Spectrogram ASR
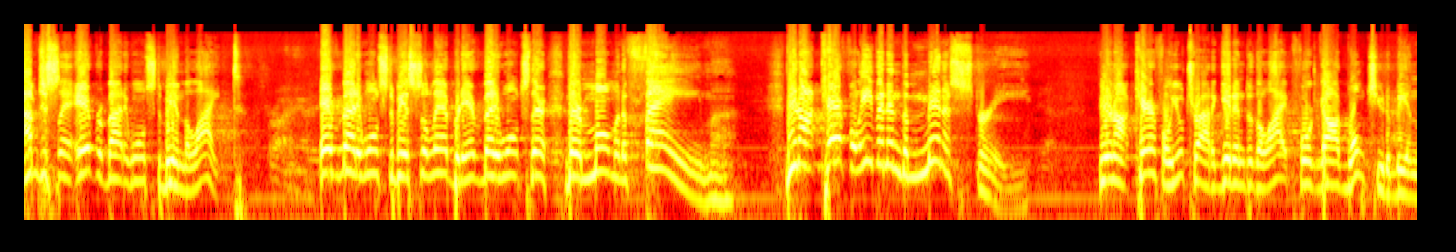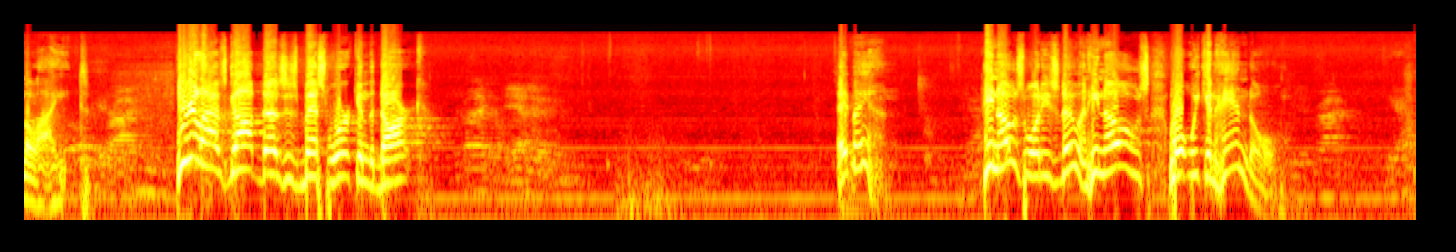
I'm just saying everybody wants to be in the light. Everybody wants to be a celebrity. Everybody wants their, their moment of fame. If you're not careful, even in the ministry, if you're not careful, you'll try to get into the light before God wants you to be in the light. You realize God does His best work in the dark? Amen. He knows what He's doing, He knows what we can handle.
